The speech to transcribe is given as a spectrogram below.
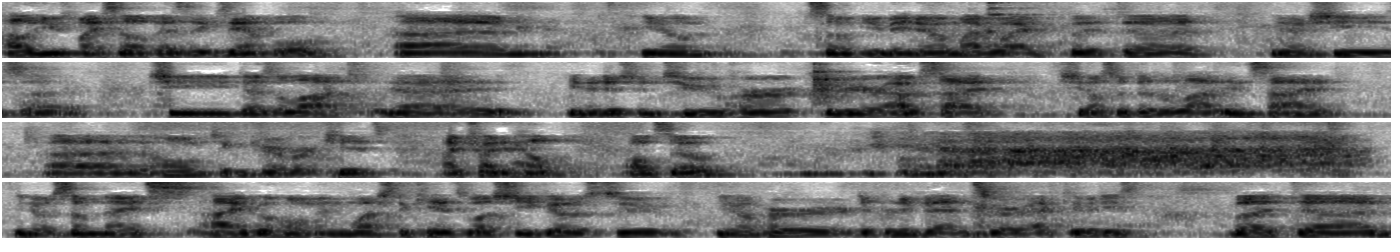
I'll use myself as an example. Um, you know, some of you may know my wife, but uh, you know, she's uh, she does a lot. Uh, in addition to her career outside, she also does a lot inside uh, the home, taking care of our kids. I try to help also. you know, some nights I go home and watch the kids while she goes to you know her different events or activities. But uh,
